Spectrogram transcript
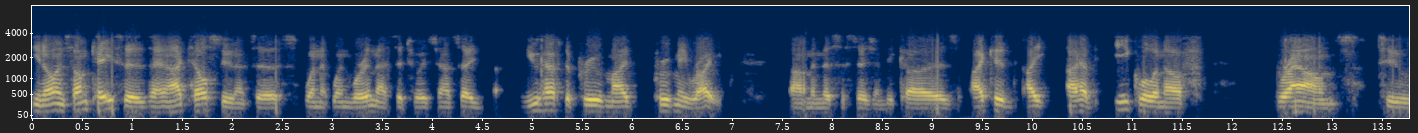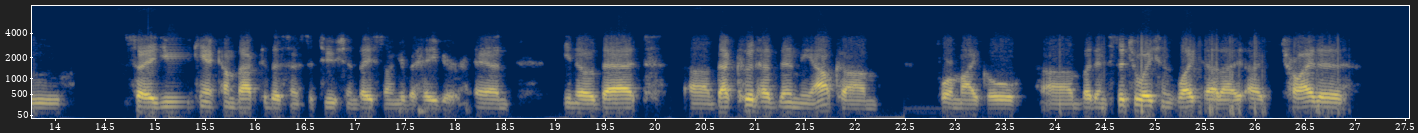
you know, in some cases, and I tell students this when when we're in that situation, I say, you have to prove my prove me right um, in this decision because I could I I have equal enough grounds to say you can't come back to this institution based on your behavior. And you know that uh, that could have been the outcome for michael. Uh, but in situations like that I, I try to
